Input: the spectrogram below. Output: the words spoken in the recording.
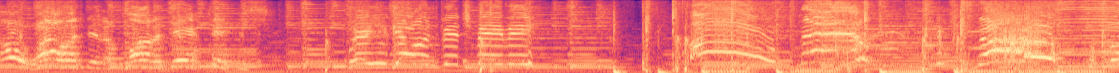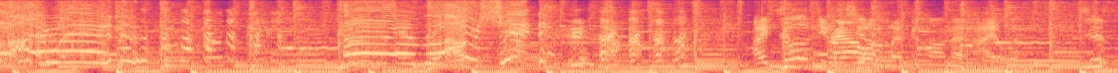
Oh wow, that did a lot of damage! Where are you going, bitch baby? Oh! I told you we should have left him on that island. Just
